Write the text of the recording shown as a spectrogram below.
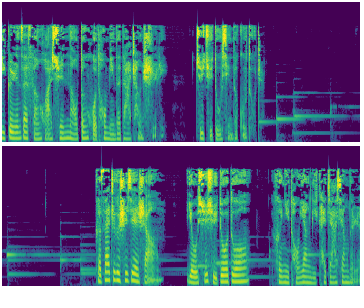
一个人在繁华喧闹、灯火通明的大城市里，踽踽独行的孤独着。可在这个世界上，有许许多多和你同样离开家乡的人，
